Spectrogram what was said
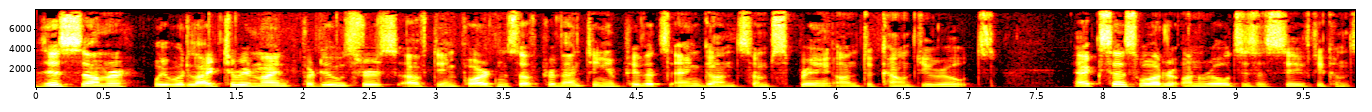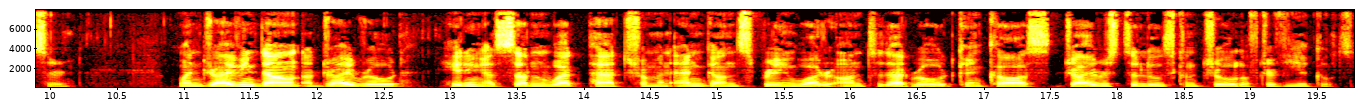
This summer, we would like to remind producers of the importance of preventing your pivots end guns from spraying onto county roads. Excess water on roads is a safety concern. When driving down a dry road, hitting a sudden wet patch from an end gun spraying water onto that road can cause drivers to lose control of their vehicles.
